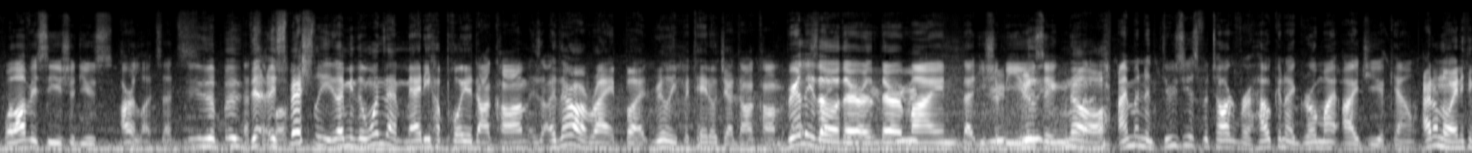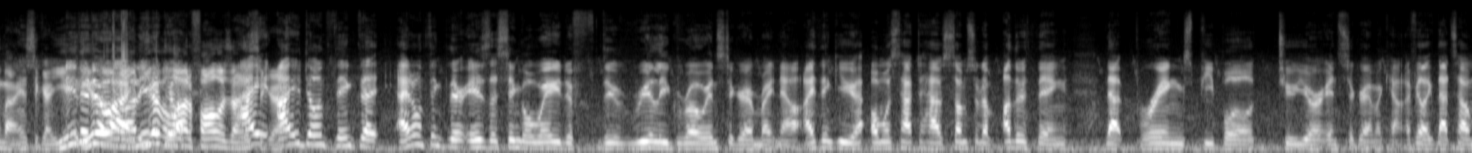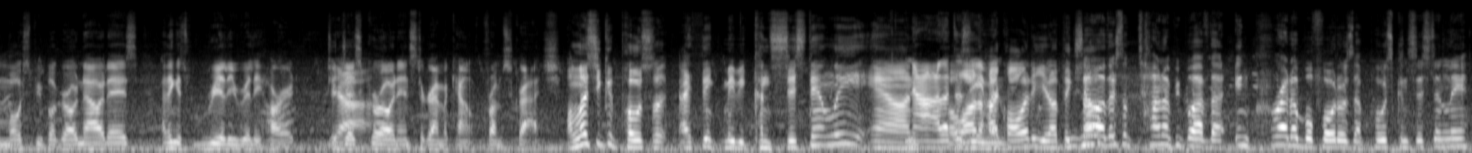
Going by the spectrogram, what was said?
Well, obviously you should use our LUTs. That's, The- that's especially, I mean, the ones at MattiHaapoja.com is uh, they're all right, but really PotatoJet.com. Really though, like, they're re- they're re- mine that you should be really- using. no. I'm an enthusiast photographer. How can I grow my IG account? I don't know anything about Instagram. You, Neither you do I. lot neither you have a lot of followers on I, Instagram. I don't think that I don't think there is a single way to, to really grow Instagram right now. I think you almost have to have some sort of other thing that brings people to your Instagram account. I feel like that's how most people grow nowadays. I think it's really really hard to just grow an Instagram account from scratch. Unless you could post, I think maybe consistently and Nah, that a lot of high quality. You don't think so? No, there's a ton of people who have that incredible photos that post consistently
